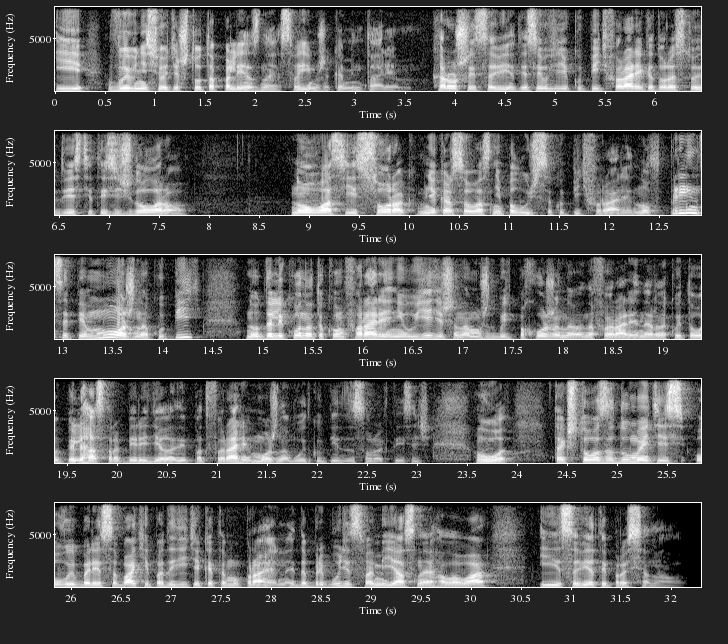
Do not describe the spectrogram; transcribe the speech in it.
и вы внесете что-то полезное своим же комментарием. Хороший совет. Если вы хотите купить Феррари, которая стоит 200 тысяч долларов, но у вас есть 40, мне кажется, у вас не получится купить Феррари. Но в принципе можно купить, но далеко на таком Феррари не уедешь. Она может быть похожа на, на Феррари. Наверное, какой-то Opel Astra переделали под Феррари, можно будет купить за 40 тысяч. Вот. Так что задумайтесь о выборе собаки, подойдите к этому правильно. И да пребудет с вами ясная голова и советы профессионалов.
